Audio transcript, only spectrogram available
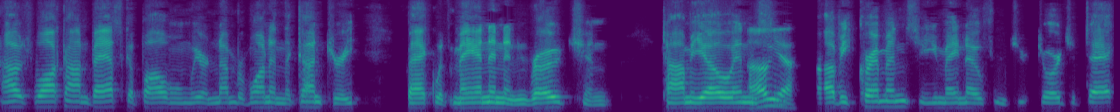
I was walk on basketball when we were number one in the country, back with Manning and Roche and Tommy Owens. Oh yeah, Bobby Cremins, who you may know from Ge- Georgia Tech.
